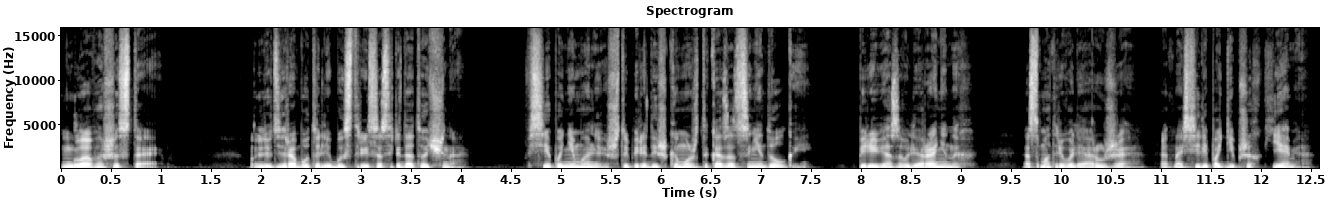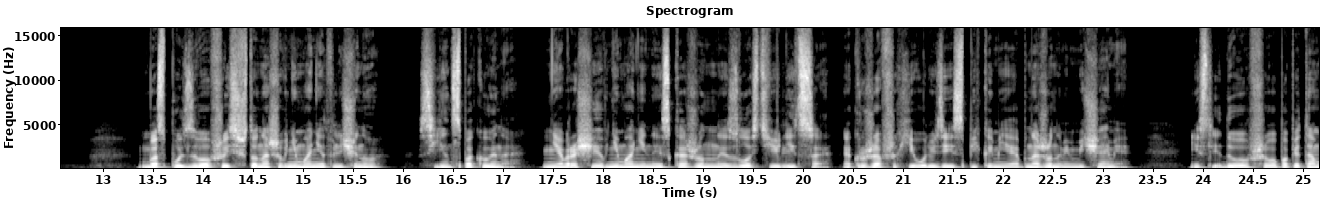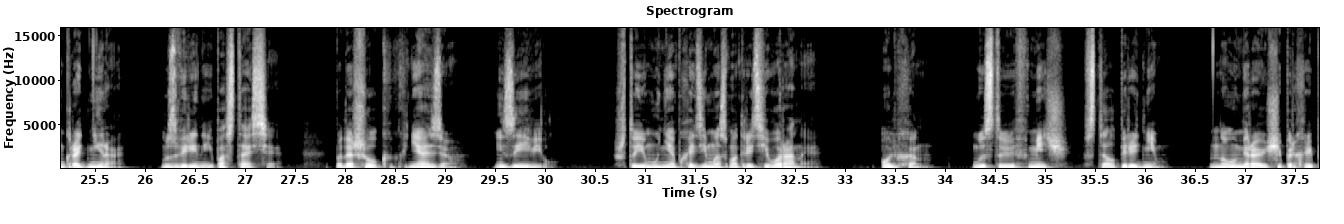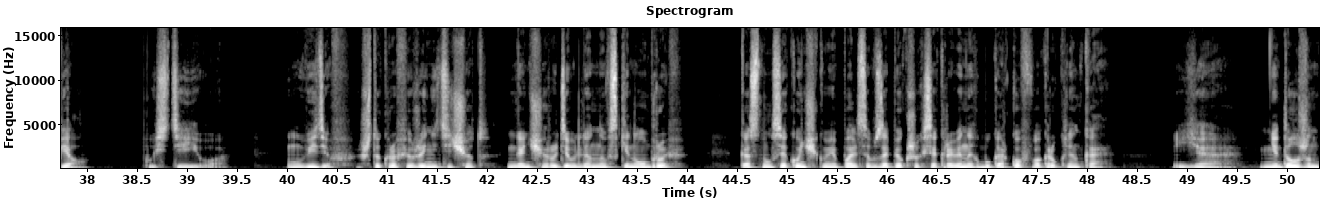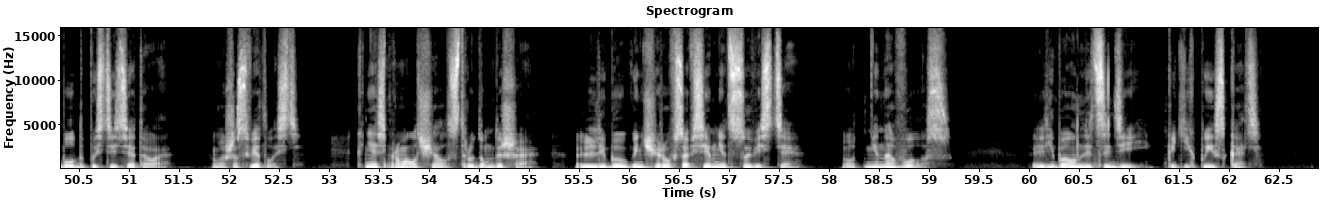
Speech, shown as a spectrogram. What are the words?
Глава шестая. Люди работали быстро и сосредоточенно. Все понимали, что передышка может оказаться недолгой. Перевязывали раненых, осматривали оружие, относили погибших к яме. Воспользовавшись, что наше внимание отвлечено, Сьен спокойно, не обращая внимания на искаженные злостью лица, окружавших его людей с пиками и обнаженными мечами, и следовавшего по пятам Граднира в звериной ипостаси, подошел к князю и заявил, что ему необходимо осмотреть его раны. Ольхан, выставив меч, встал перед ним, но умирающий прохрипел. «Пусти его». Увидев, что кровь уже не течет, Гончар удивленно вскинул бровь, коснулся кончиками пальцев запекшихся кровяных бугорков вокруг клинка. «Я не должен был допустить этого, ваша светлость». Князь промолчал, с трудом дыша. Либо у Гончаров совсем нет совести, вот не на волос. Либо он лицедей, каких поискать,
